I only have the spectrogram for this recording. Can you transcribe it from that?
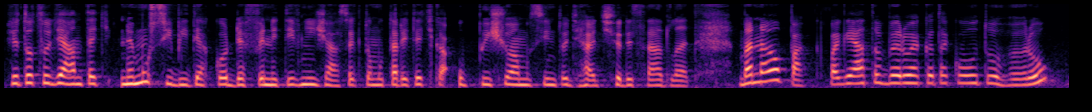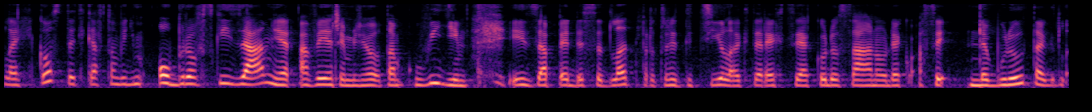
že to, co dělám teď, nemusí být jako definitivní, že já se k tomu tady teďka upíšu a musím to dělat 60 let. Ba naopak, pak já to beru jako takovou tu hru, lehkost, teďka v tom vidím obrovský záměr a věřím, že ho tam uvidím i za 5-10 let, protože ty cíle, které chci jako dosáhnout, jako asi nebudou takhle,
